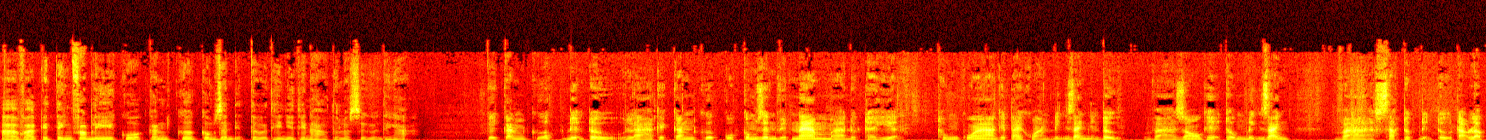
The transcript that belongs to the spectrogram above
À, và cái tính pháp lý của căn cước công dân điện tử thì như thế nào thưa luật sư Nguyễn Thanh Hạ? Cái căn cước điện tử là cái căn cước của công dân Việt Nam mà được thể hiện thông qua cái tài khoản định danh điện tử và do cái hệ thống định danh và xác thực điện tử tạo lập.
